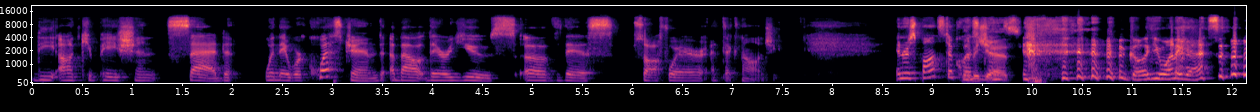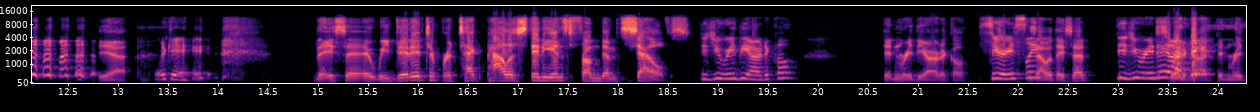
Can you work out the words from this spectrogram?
the occupation said when they were questioned about their use of this software and technology. In response to questions, go. You want to guess? yeah. Okay. They say we did it to protect Palestinians from themselves. Did you read the article? Didn't read the article. Seriously? Is that what they said? Did you read it? Swear to God, didn't read.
